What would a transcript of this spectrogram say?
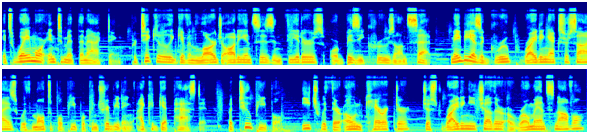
It's way more intimate than acting, particularly given large audiences in theaters or busy crews on set. Maybe as a group writing exercise with multiple people contributing, I could get past it. But two people, each with their own character, just writing each other a romance novel?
